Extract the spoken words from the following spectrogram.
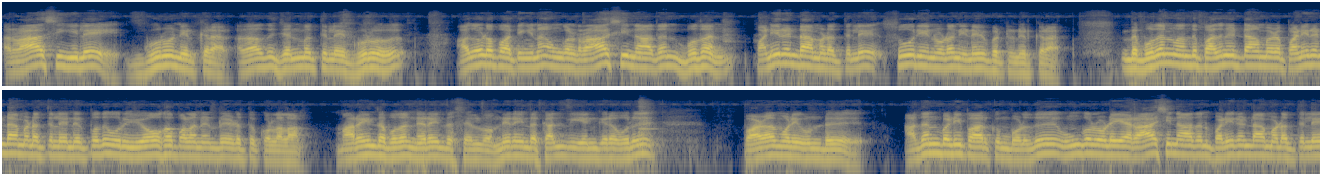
ராசியிலே குரு நிற்கிறார். அதாவது ஜென்மத்திலே குரு அதோடு பார்த்தீங்கன்னா உங்கள் ராசிநாதன் புதன் பனிரெண்டாம் இடத்திலே சூரியனுடன் இணைவு பெற்று நிற்கிறார். இந்த புதன் வந்து பதினெட்டாம் இட பனிரெண்டாம் இடத்தில் நிற்பது ஒரு யோக பலன் என்று எடுத்துக்கொள்ளலாம் மறைந்த புதன் நிறைந்த செல்வம் நிறைந்த கல்வி என்கிற ஒரு பழமொழி உண்டு. அதன்படி பார்க்கும் பொழுது உங்களுடைய ராசிநாதன் பனிரெண்டாம் இடத்திலே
